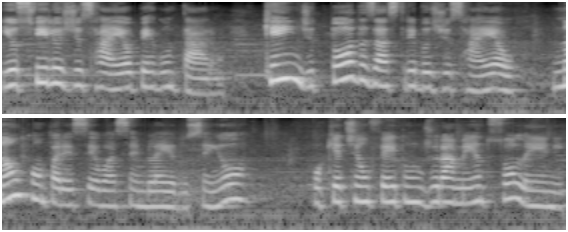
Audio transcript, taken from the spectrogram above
E os filhos de Israel perguntaram: Quem de todas as tribos de Israel não compareceu à Assembleia do Senhor? Porque tinham feito um juramento solene:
